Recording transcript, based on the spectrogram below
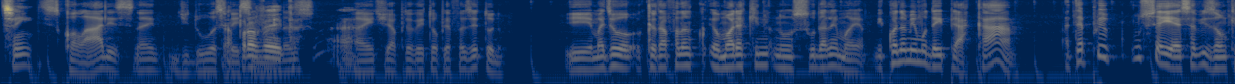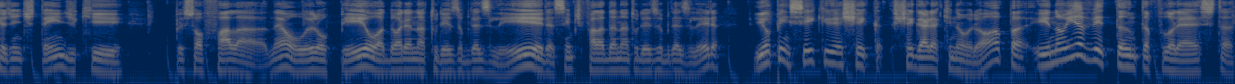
Sim. escolares, né? De duas, três Aproveita, semanas. A gente já aproveitou pra fazer tudo. E, mas eu, o que eu tava falando, eu moro aqui no sul da Alemanha. E quando eu me mudei pra cá, até por, não sei, essa visão que a gente tem de que pessoal fala, né, o europeu adora a natureza brasileira, sempre fala da natureza brasileira. E eu pensei que eu ia che chegar aqui na Europa e não ia ver tanta floresta,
